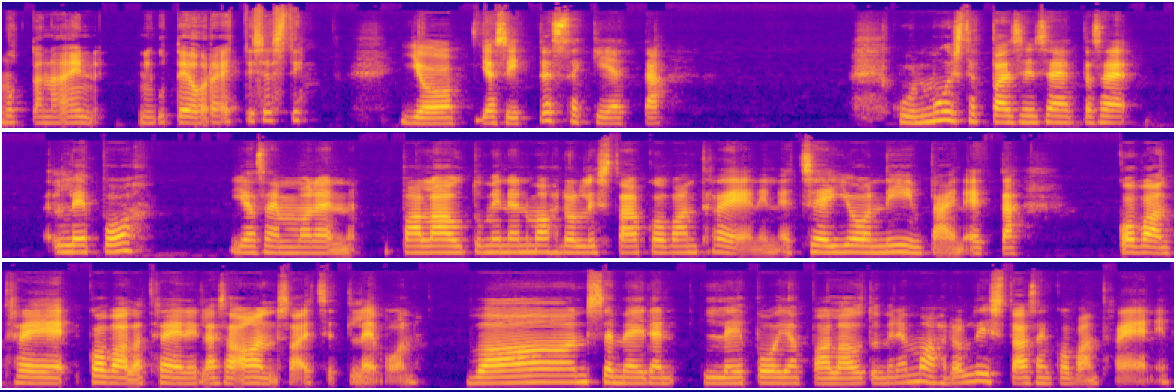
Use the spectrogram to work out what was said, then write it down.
mutta näin niin kuin, teoreettisesti. Joo, ja sitten sekin, että kun muistettaisiin se, että se lepo ja semmoinen palautuminen mahdollistaa kovan treenin. Että se ei ole niin päin, että kovan tre- kovalla treenillä sä ansaitset levon, vaan se meidän lepo ja palautuminen mahdollistaa sen kovan treenin.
